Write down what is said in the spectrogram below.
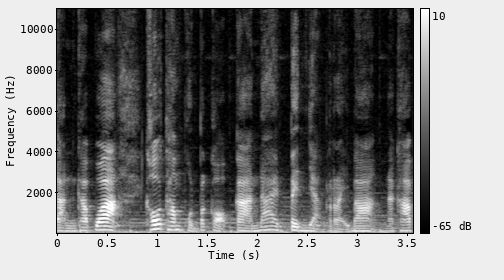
กันครับว่าเขาทำผลประกอบการได้เป็นอย่างไรบ้างนะครับ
